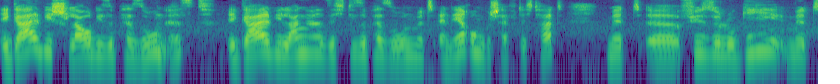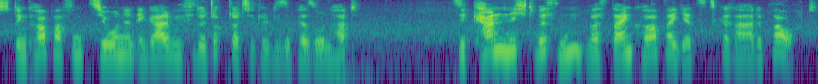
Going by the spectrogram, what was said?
egal wie schlau diese Person ist, egal wie lange sich diese Person mit Ernährung beschäftigt hat, mit äh, Physiologie, mit den Körperfunktionen, egal wie viele Doktortitel diese Person hat, sie kann nicht wissen, was dein Körper jetzt gerade braucht.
